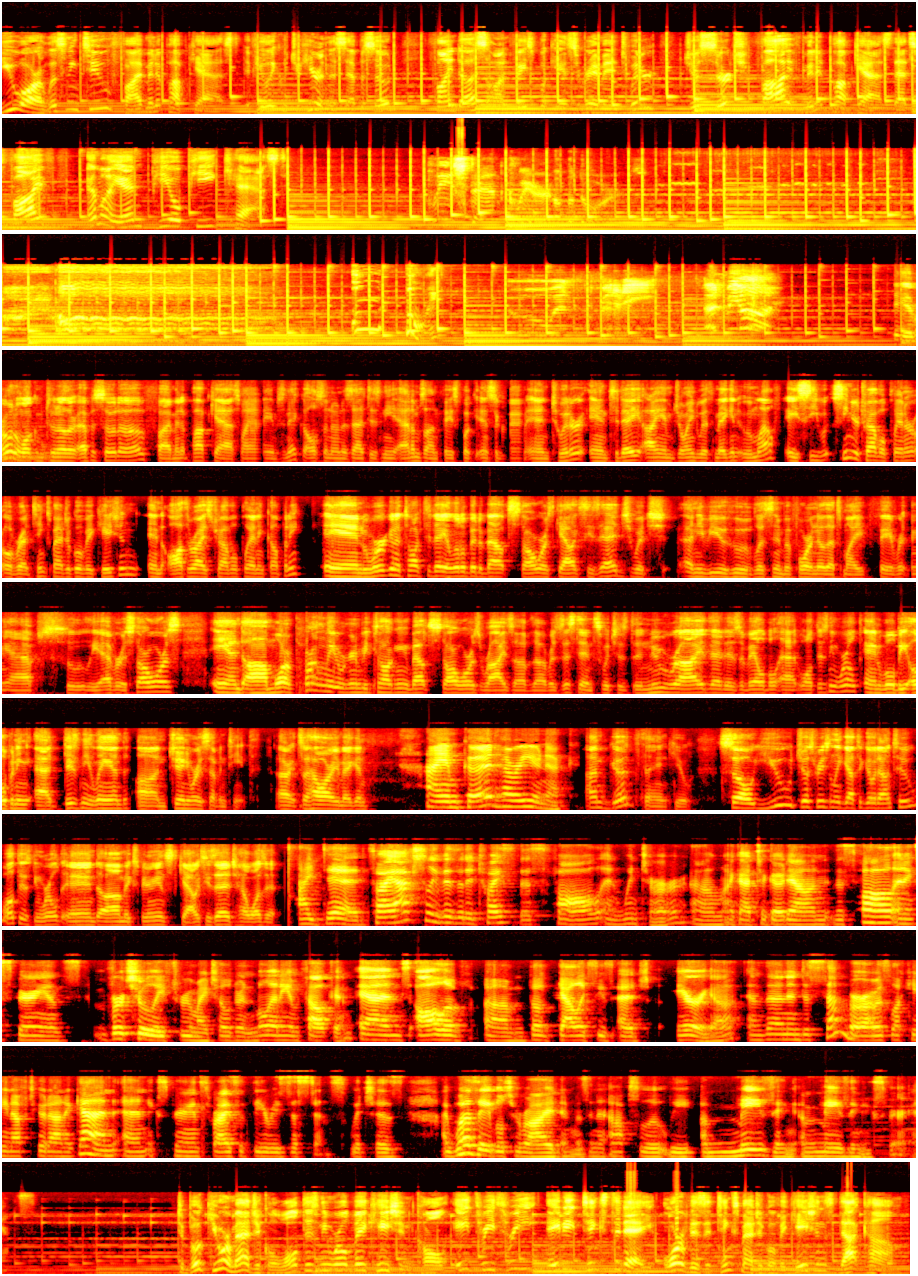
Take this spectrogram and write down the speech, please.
You are listening to 5 Minute Popcast. If you like what you hear in this episode, find us on Facebook, Instagram, and Twitter. Just search 5 Minute Popcast. That's 5 M I N P O P cast. Please stand clear of the to another episode of 5 Minute Popcast. My name's Nick, also known as at Disney Adams on Facebook, Instagram, and Twitter. And today I am joined with Megan Umlauf, a senior travel planner over at Tink's Magical Vacation, an authorized travel planning company. And we're going to talk today a little bit about Star Wars Galaxy's Edge, which any of you who have listened before know that's my favorite thing absolutely ever is Star Wars. And uh, more importantly, we're going to be talking about Star Wars Rise of the Resistance, which is the new ride that is available at Walt Disney World and will be opening at Disneyland on January 17th. All right, so how are you, Megan? I am good. How are you, Nick? I'm good, thank you. So you just recently got to go down to Walt Disney World and um, experienced Galaxy's Edge. How was it? I did. So I actually visited twice this fall and winter. Um, I got to go down this fall and experience virtually through my children Millennium Falcon and all of um, the Galaxy's Edge area. And then in December, I was lucky enough to go down again and experience Rise of the Resistance, which is, I was able to ride and was an absolutely amazing, amazing experience. To book your magical Walt Disney World vacation, call 833-88-TINKS today or visit tinksmagicalvacations.com.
